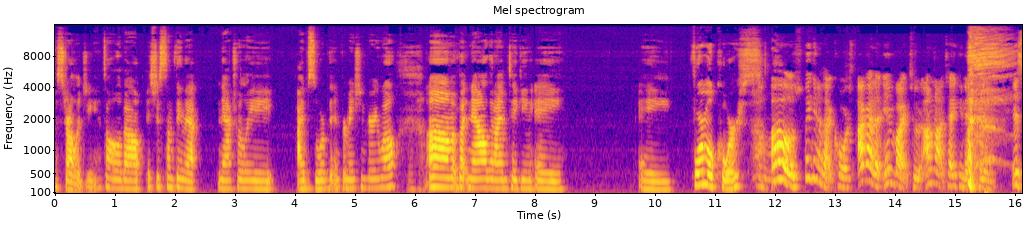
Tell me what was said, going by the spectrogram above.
astrology. It's all about. It's just something that naturally I absorb the information very well. Um, but now that I'm taking a a formal course. Oh, speaking of that course, I got an invite to it. I'm not taking it because it's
